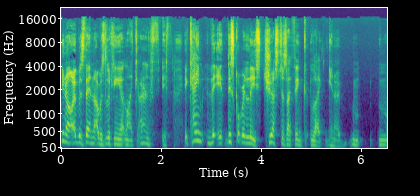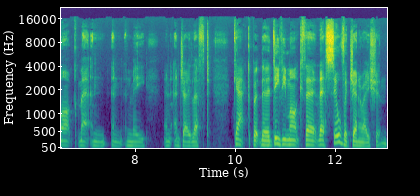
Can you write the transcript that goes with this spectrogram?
you know I was then I was looking at like I don't know if, if it came it, this got released just as I think like you know. m- Mark, Matt, and and, and me and, and Jay left GAK, but the DV Mark, their their silver generation,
